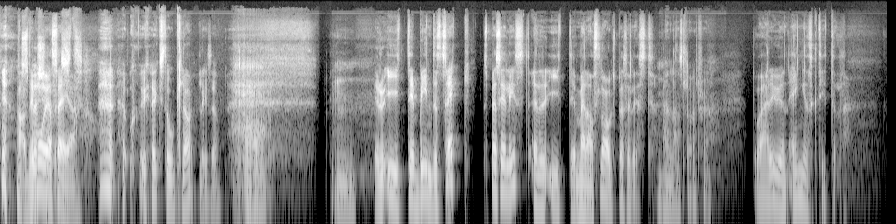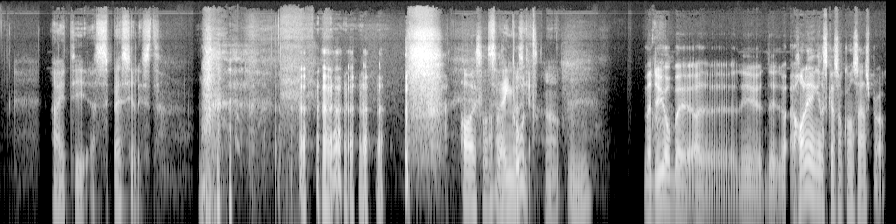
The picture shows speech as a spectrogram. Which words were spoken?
Ja, det må jag säga. Högst oklart liksom. Mm. Är du IT-bindestreck specialist eller IT-mellanslag specialist? Mellanslag tror Då är det ju en engelsk titel. jag. IT-specialist. Ja, så Svengelska. coolt. Ja. Men du jobbar ju... det, det, har ni engelska som koncernspråk?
